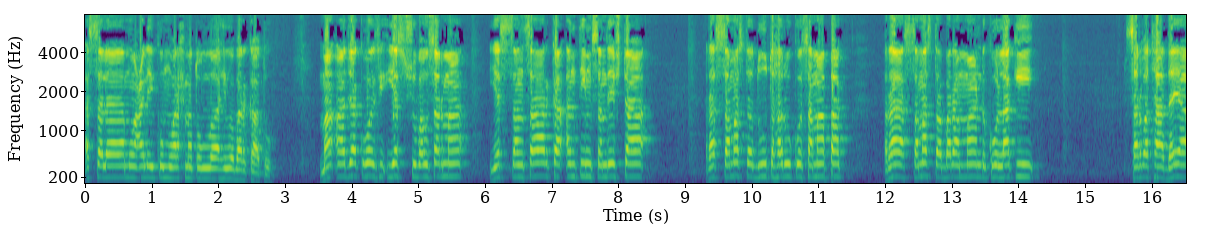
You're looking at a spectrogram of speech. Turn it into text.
अस्सलामु अलैकुम वरहमतुल्लाहि वबरकातु म आजको यस शुभ अवसरमा, यस संसारका अन्तिम सन्देष्टा र समस्त दूतहरूको समापक र समस्त ब्रह्माण्डको लागि सर्वथा दया,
